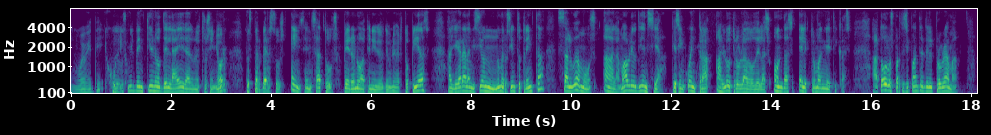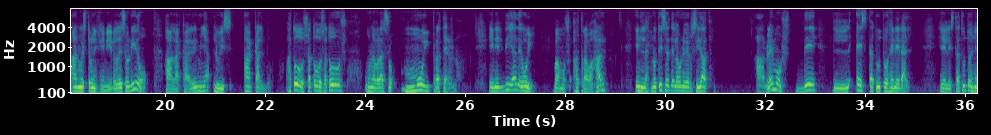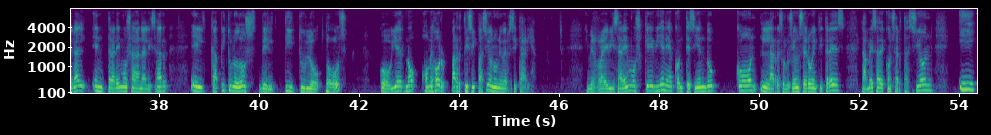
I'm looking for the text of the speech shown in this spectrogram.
19 de julio 2021 de la era de nuestro Señor, los perversos e insensatos, pero no atenidos de Univertopías, al llegar a la misión número 130, saludamos a la amable audiencia que se encuentra al otro lado de las ondas electromagnéticas, a todos los participantes del programa, a nuestro ingeniero de sonido, a la Academia Luis A. Calvo, a todos, a todos, a todos, un abrazo muy fraterno. En el día de hoy vamos a trabajar en las noticias de la universidad. Hablemos del Estatuto General. En el Estatuto General entraremos a analizar el capítulo 2 del título 2, Gobierno o mejor, participación universitaria. Revisaremos qué viene aconteciendo con la resolución 023, la mesa de concertación y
